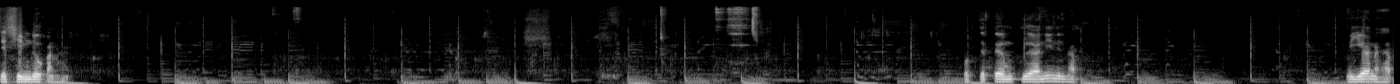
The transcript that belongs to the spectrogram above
จะชิมดูก่อนครับผมจะเติมเกลือนิดนึงครับ ไม่เยอะนะครับ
